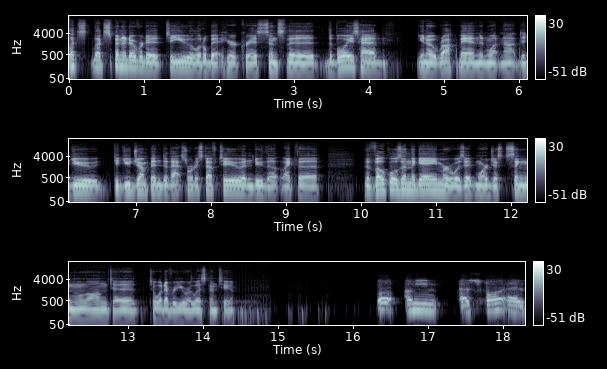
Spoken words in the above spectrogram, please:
let's let's spin it over to to you a little bit here, Chris. Since the the boys had you know rock band and whatnot, did you did you jump into that sort of stuff too and do the like the the vocals in the game, or was it more just singing along to to whatever you were listening to? Well, I mean, as far as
